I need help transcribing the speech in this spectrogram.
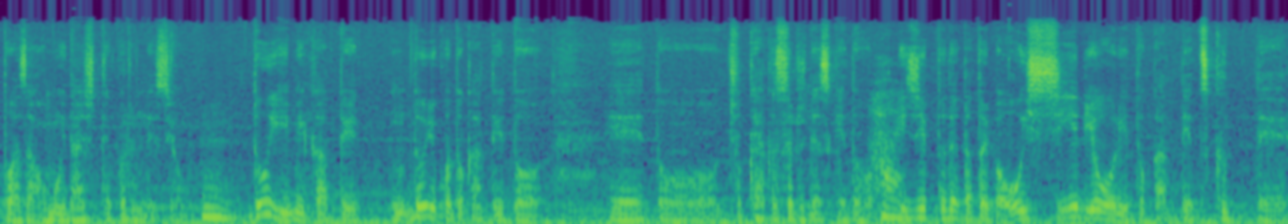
とわざを思い出してくるんですよ。うん、どういう意味かというどういうことかというと。えーと、直訳するんですけど、はい、エジプトで例えば美味しい料理とかって作って、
